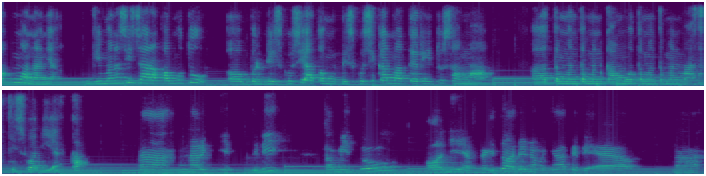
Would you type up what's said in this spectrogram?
Aku mau nanya gimana sih cara kamu tuh uh, berdiskusi atau mendiskusikan materi itu sama uh, teman-teman kamu, teman-teman mahasiswa di FK? Nah, menarik itu. Jadi kami itu kalau di FK itu ada namanya PBL. Nah,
